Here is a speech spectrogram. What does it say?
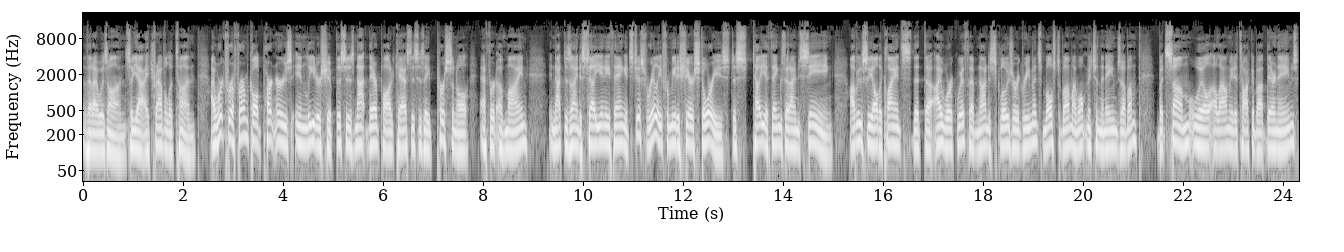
that I was on. So yeah, I travel a ton. I work for a firm called Partners in Leadership. This is not their podcast. This is a personal effort of mine And not designed to sell you anything. It's just really for me to share stories, to tell you things that I'm seeing. Obviously, all the clients that uh, I work with have non disclosure agreements. Most of them, I won't mention the names of them, but some will allow me to talk about their names.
